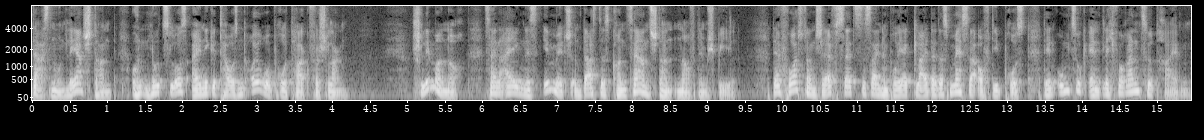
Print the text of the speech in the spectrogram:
das nun leer stand und nutzlos einige tausend Euro pro Tag verschlang. Schlimmer noch, sein eigenes Image und das des Konzerns standen auf dem Spiel. Der Vorstandschef setzte seinem Projektleiter das Messer auf die Brust, den Umzug endlich voranzutreiben.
